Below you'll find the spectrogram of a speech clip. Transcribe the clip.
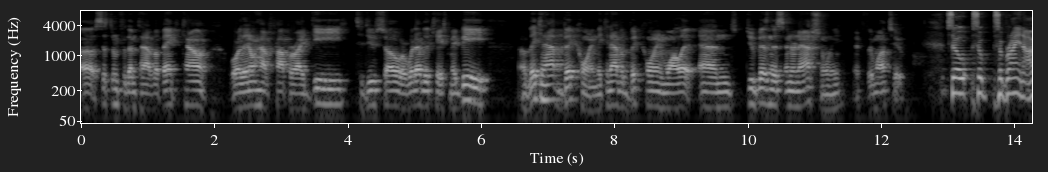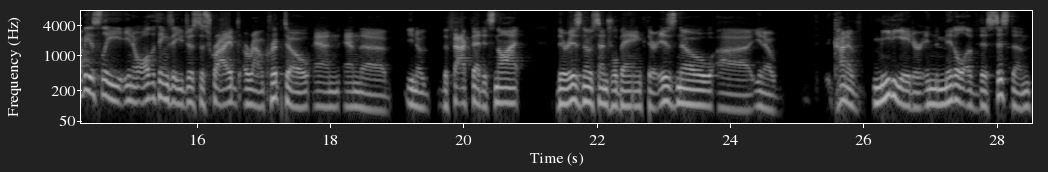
uh, system for them to have a bank account, or they don't have proper ID to do so, or whatever the case may be. Uh, they can have Bitcoin. They can have a Bitcoin wallet and do business internationally if they want to. So, so, so, Brian, obviously, you know all the things that you just described around crypto and and the you know the fact that it's not there is no central bank there is no uh, you know kind of mediator in the middle of this system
